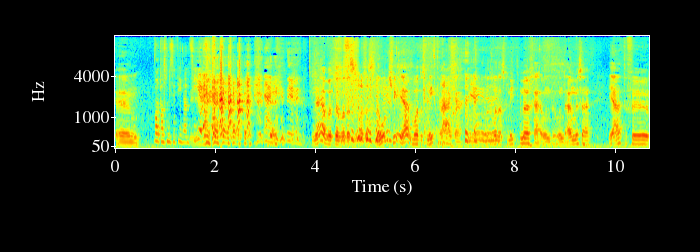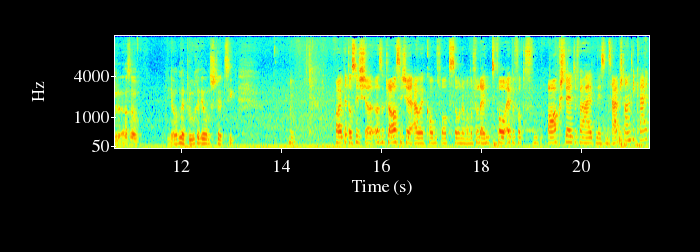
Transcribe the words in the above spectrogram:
Ähm, wo das müssen finanzieren Nein, wo, wo, das, wo das logisch ist, ja, wo das mittragen genau. oder wo das mitmachen und, und auch müssen, ja, dafür, also, ja, wir brauchen die Unterstützung. Aber das ist, äh, also klar, es ist auch eine Komfortzone, die er verlangt, von, eben von dem Angestelltenverhältnis in Selbstständigkeit.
